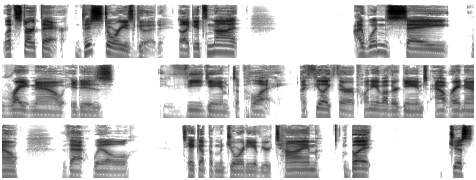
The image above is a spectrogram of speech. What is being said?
let's start there. This story is good. Like it's not i wouldn't say right now it is the game to play. I feel like there are plenty of other games out right now that will take up a majority of your time but just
